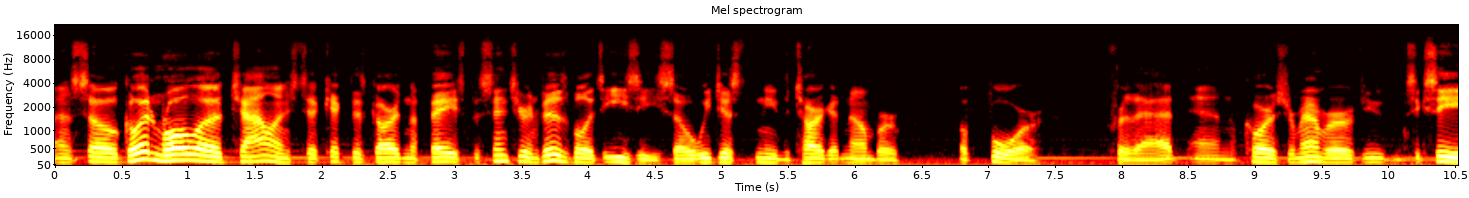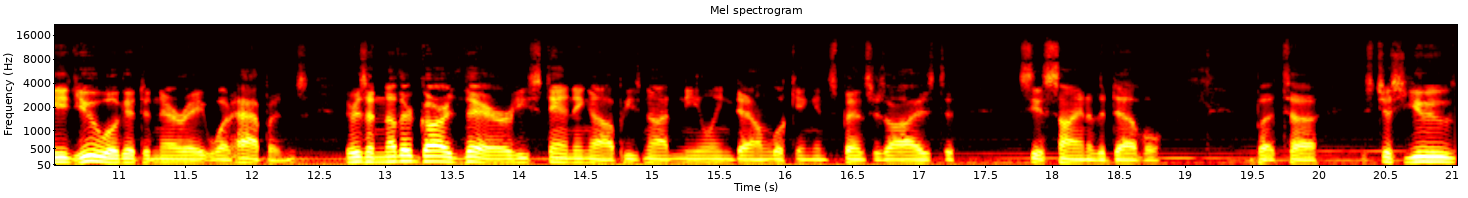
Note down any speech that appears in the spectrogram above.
And so go ahead and roll a challenge to kick this guard in the face. But since you're invisible, it's easy. So we just need the target number of four for that. And of course, remember, if you succeed, you will get to narrate what happens. There's another guard there. He's standing up. He's not kneeling down, looking in Spencer's eyes to see a sign of the devil. But uh, it's just you,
